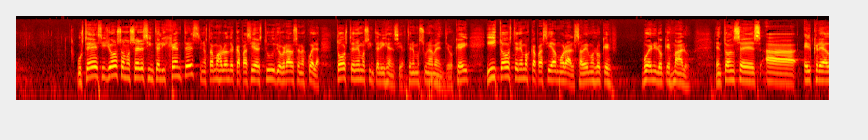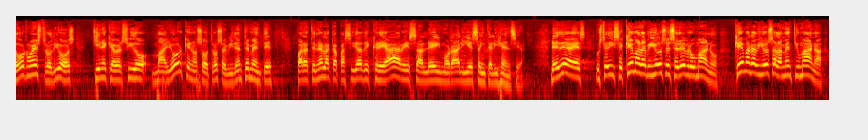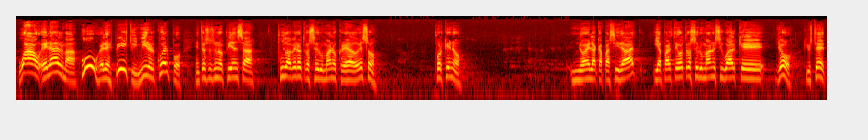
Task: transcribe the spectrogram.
Ustedes y yo somos seres inteligentes, y no estamos hablando de capacidad de estudio, grados en la escuela. Todos tenemos inteligencia, tenemos una mente, ¿ok? Y todos tenemos capacidad moral, sabemos lo que es bueno y lo que es malo. Entonces, ah, el creador nuestro, Dios, tiene que haber sido mayor que nosotros, evidentemente, para tener la capacidad de crear esa ley moral y esa inteligencia. La idea es, usted dice, qué maravilloso el cerebro humano. Qué maravillosa la mente humana. ¡Wow! El alma. ¡Uh! El espíritu. Y mira el cuerpo. Entonces uno piensa, ¿pudo haber otro ser humano creado eso? ¿Por qué no? No hay la capacidad y aparte otro ser humano es igual que yo, que usted.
